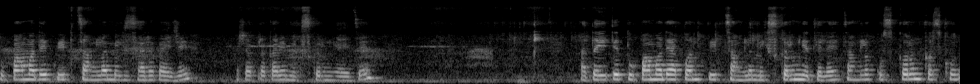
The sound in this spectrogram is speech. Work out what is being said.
तुपामध्ये पीठ चांगलं मिक्स झालं पाहिजे. अशा प्रकारे मिक्स करून घ्यायचं आहे. आता इथे तुपामध्ये आपण पीठ चांगलं मिक्स करून घेतलेलं आहे. चांगलं कुसकरून कसकून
